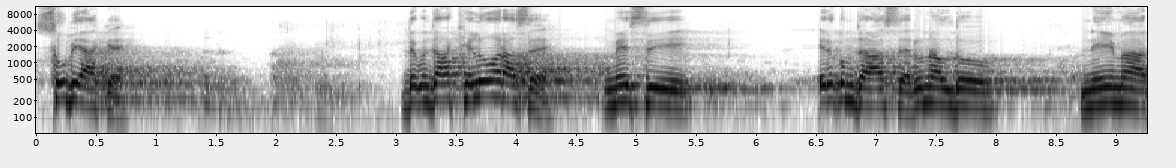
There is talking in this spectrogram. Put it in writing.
ছবি আঁকে। দেখুন, যারা খেলোয়াড় আছে, মেসি, এরকম যারা আছে, রোনালদো, নেইমার,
